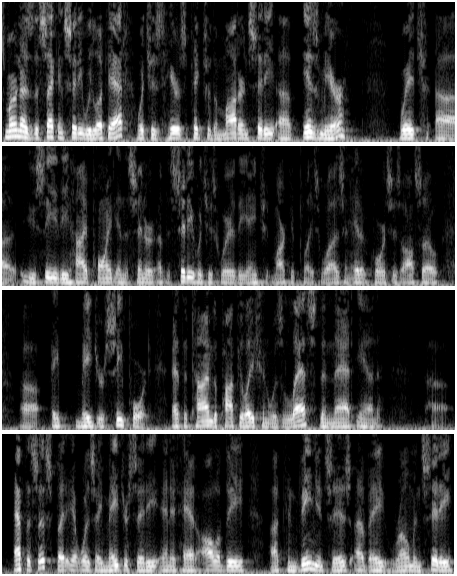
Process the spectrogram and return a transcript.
Smyrna is the second city we look at, which is here's a picture of the modern city of Izmir, which uh, you see the high point in the center of the city, which is where the ancient marketplace was, and it, of course, is also uh, a major seaport. At the time, the population was less than that in uh, Ephesus, but it was a major city, and it had all of the uh, conveniences of a Roman city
